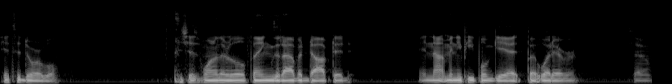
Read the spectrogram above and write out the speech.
it's adorable. It's just one of their little things that I've adopted and not many people get, but whatever. So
